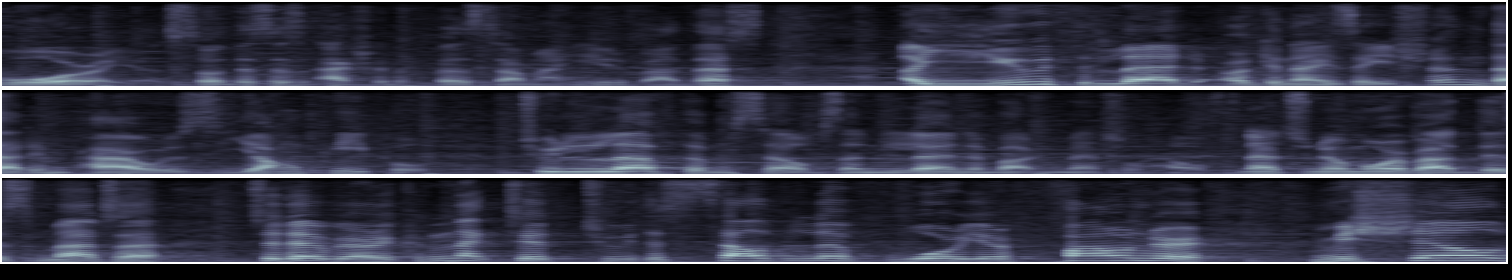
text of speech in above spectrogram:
Warrior. So this is actually the first time I hear about this. A youth-led organization that empowers young people to love themselves and learn about mental health. Now, to know more about this matter, today we are connected to the Self-Love Warrior founder, Michelle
